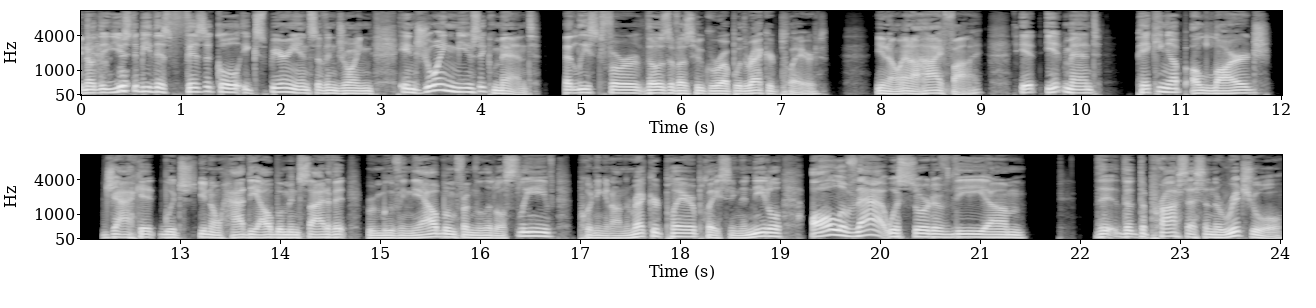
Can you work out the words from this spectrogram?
You know, there used to be this physical experience of enjoying enjoying music meant, at least for those of us who grew up with record players, you know, and a hi-fi. It it meant picking up a large jacket which, you know, had the album inside of it, removing the album from the little sleeve, putting it on the record player, placing the needle. All of that was sort of the um the the, the process and the ritual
